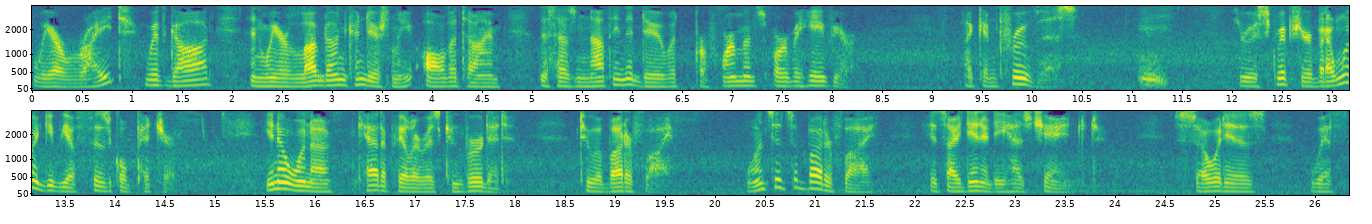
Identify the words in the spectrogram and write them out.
we are right with God, and we are loved unconditionally all the time. This has nothing to do with performance or behavior. I can prove this through scripture, but I want to give you a physical picture. You know, when a caterpillar is converted to a butterfly, once it's a butterfly, its identity has changed. So it is with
